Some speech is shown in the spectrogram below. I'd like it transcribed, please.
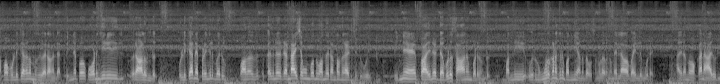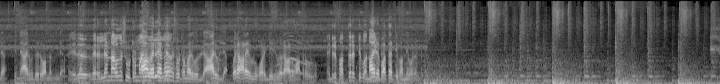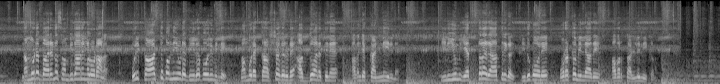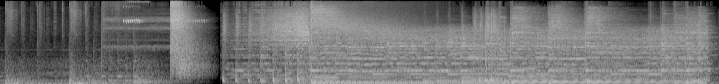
അപ്പോൾ പുള്ളിക്കാരൊക്കെ ഒന്നും വരാനില്ല പിന്നെ ഇപ്പോൾ കോടഞ്ചേരിയിൽ ഒരാളുണ്ട്. പുള്ളിക്കാരൻ എപ്പോഴെങ്കിലും വരും. അതിന് രണ്ടാഴ്ച മുമ്പ് ഒന്ന് വന്ന് രണ്ടെണ്ണം അടിച്ചിട്ട് പോയി. പിന്നെ ഇപ്പോൾ അതിന്റെ ഡബിൾ സാധനം ഇവിടെ ഉണ്ട്. പന്നി ഒരു നൂറുകണക്കിന് പന്നിയാണ് ദിവസങ്ങൾ ഇറങ്ങുന്നത് എല്ലാ വയലിലും കൂടെ. അതിനെ നോക്കാൻ ആരുമില്ല. പിന്നെ ആരും ഇതുവരെ വന്നിട്ടില്ല. വിരലുണ്ടാവുന്ന ഷൂട്ടർമാർ പോലും ഷൂട്ടർമാർ പോലില്ല ആരുമില്ല. ഒരാളേ ഉള്ളൂ. കോഴഞ്ചേരിയിലുള്ള ഒരാൾ മാത്രമേ ഉള്ളൂ. അതിന്റെ ഒരു പത്തരട്ടി അതിന് പത്തരട്ടി പന്നി ഇവിടെ ഉണ്ട്. നമ്മുടെ ഭരണ സംവിധാനങ്ങളോടാണ് ഒരു കാട്ടുപന്നിയുടെ വില പോലുമില്ലേ നമ്മുടെ കർഷകരുടെ അധ്വാനത്തിന് അവന്റെ കണ്ണീരിന്. ഇനിയും എത്ര രാത്രികൾ ഇതുപോലെ ഉറക്കമില്ലാതെ അവർ തള്ളി നീക്കണം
